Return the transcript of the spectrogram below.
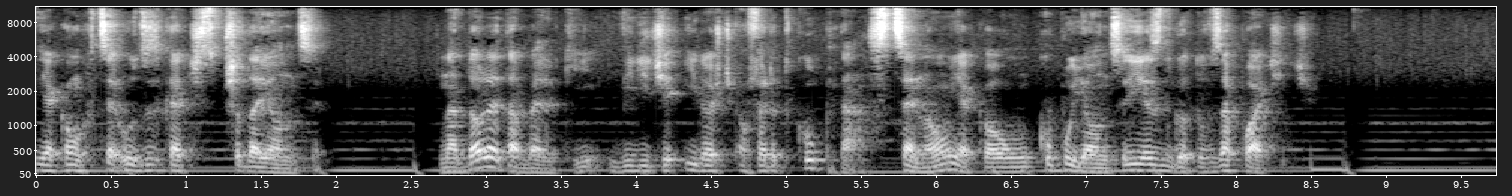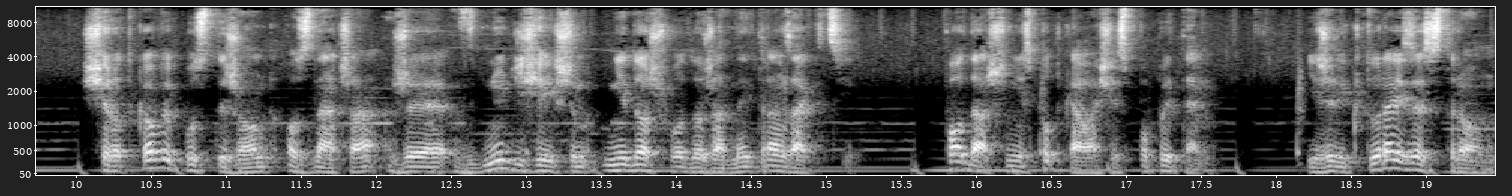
jaką chce uzyskać sprzedający. Na dole tabelki widzicie ilość ofert kupna z ceną, jaką kupujący jest gotów zapłacić. Środkowy pusty rząd oznacza, że w dniu dzisiejszym nie doszło do żadnej transakcji. Podaż nie spotkała się z popytem. Jeżeli któraś ze stron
